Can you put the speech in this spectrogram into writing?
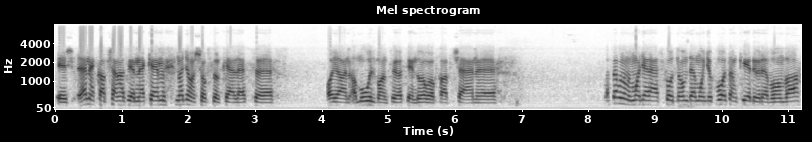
és ennek kapcsán azért nekem nagyon sokszor kellett e, olyan a múltban történt dolgok kapcsán azt nem mondom, hogy magyarázkodnom, de mondjuk voltam kérdőre vonva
